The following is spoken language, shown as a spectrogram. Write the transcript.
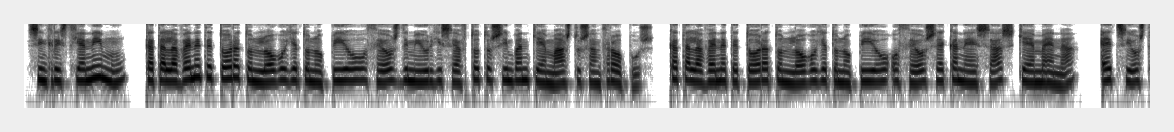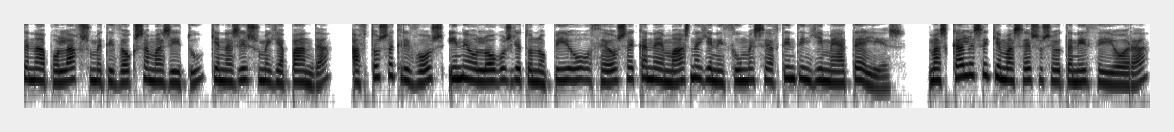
Συγχριστιανοί μου, καταλαβαίνετε τώρα τον λόγο για τον οποίο ο Θεός δημιούργησε αυτό το σύμπαν και εμάς τους ανθρώπους, καταλαβαίνετε τώρα τον λόγο για τον οποίο ο Θεός έκανε εσάς και εμένα, έτσι ώστε να απολαύσουμε τη δόξα μαζί του και να ζήσουμε για πάντα, αυτός ακριβώς είναι ο λόγος για τον οποίο ο Θεός έκανε εμάς να γεννηθούμε σε αυτήν την γη με ατέλειες. Μας κάλεσε και μας έσωσε όταν ήρθε η ώρα,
